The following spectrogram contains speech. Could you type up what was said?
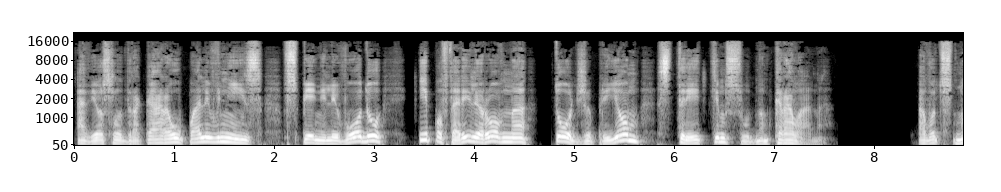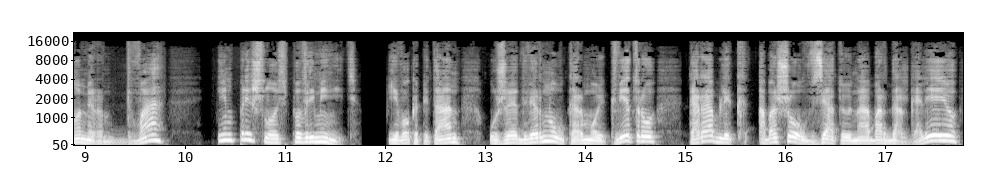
А весла дракара упали вниз, вспенили воду и повторили ровно тот же прием с третьим судном каравана. А вот с номером два им пришлось повременить. Его капитан уже двернул кормой к ветру, кораблик обошел взятую на абордаж галею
